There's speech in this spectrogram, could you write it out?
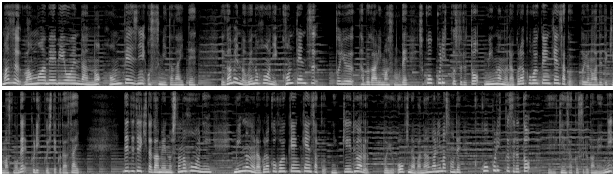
まずワンモアベイビー応援団のホームページにお進みいただいて画面の上の方にコンテンツというタブがありますのでそこをクリックするとみんなの楽々保育園検索というのが出てきますのでクリックしてください。で出てきた画面の下の方にみんなの楽々保育園検索日経デュアルという大きなバナーがありますのでここをクリックすると、えー、検索する画面に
